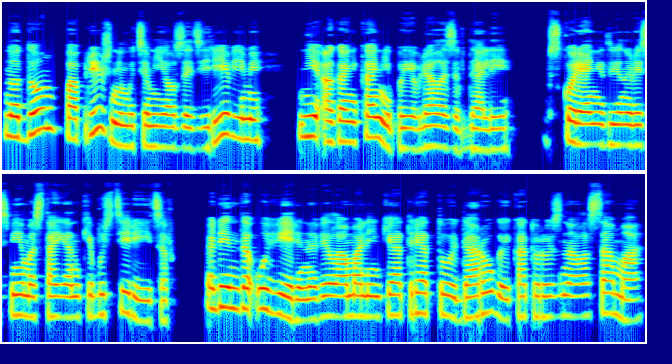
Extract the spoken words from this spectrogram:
Но дом по-прежнему темнел за деревьями, ни огонька не появлялось вдали. Вскоре они двинулись мимо стоянки бустерийцев. Линда уверенно вела маленький отряд той дорогой, которую знала сама.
